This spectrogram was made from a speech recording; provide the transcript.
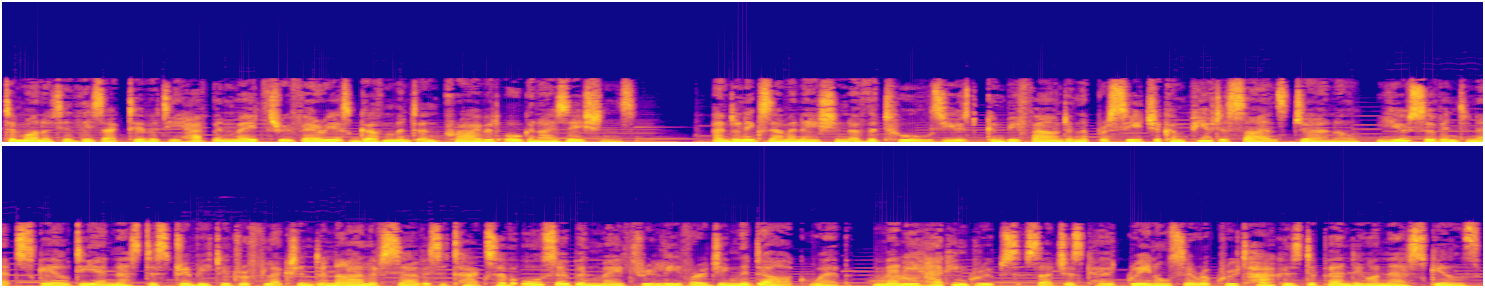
to monitor this activity have been made through various government and private organizations and an examination of the tools used can be found in the Procedia Computer Science Journal. Use of Internet-scale DNS distributed reflection denial of service attacks have also been made through leveraging the dark web. Many hacking groups such as Code Green also recruit hackers depending on their skills.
